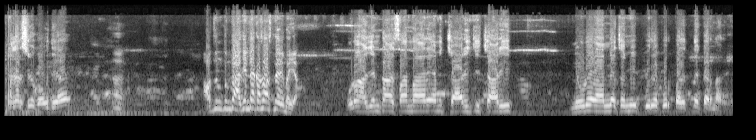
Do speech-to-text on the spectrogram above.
नगरसेवक होऊ द्या. अजून तुमचा अजेंडा कसा असणार आहे भैया? पुढं अजेंडा असणार आहे आम्ही चारीची चारी निवडून आणण्याचा मी पुरेपूर प्रयत्न करणार आहे.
